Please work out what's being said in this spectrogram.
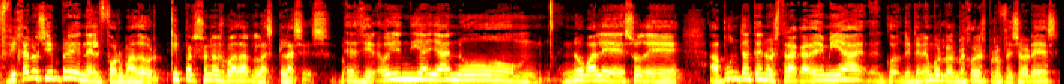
Fijaros siempre en el formador, qué personas va a dar las clases. Es decir, hoy en día ya no, no vale eso de apúntate a nuestra academia, que tenemos los mejores profesores,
